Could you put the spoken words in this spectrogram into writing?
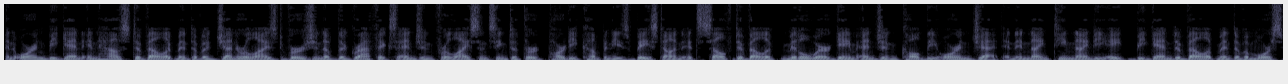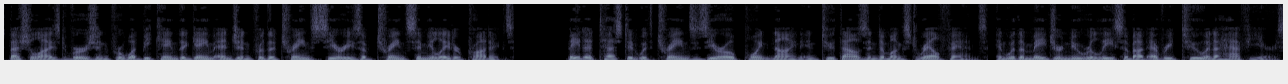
and Auran began in-house development of a generalized version of the graphics engine for licensing to third-party companies based on its self-developed middleware game engine called the Auran Jet and in 1998 began development of a more specialized version for what became the game engine for the Trainz series of train simulator products. Beta tested with Trainz 0.9 in 2000 amongst rail fans, and with a major new release about every two and a half years.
